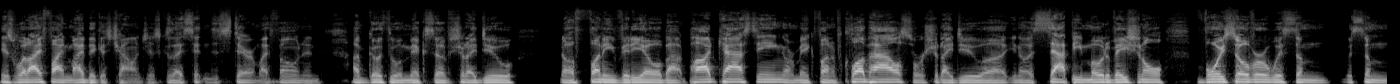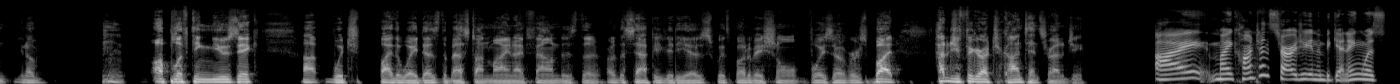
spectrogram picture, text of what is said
is what I find my biggest challenge is because I sit and just stare at my phone and I go through a mix of should I do you know a funny video about podcasting or make fun of Clubhouse or should I do uh, you know a sappy motivational voiceover with some with some you know uplifting music uh, which by the way does the best on mine I've found is the are the sappy videos with motivational voiceovers. But how did you figure out your content strategy? I my content strategy in the beginning was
